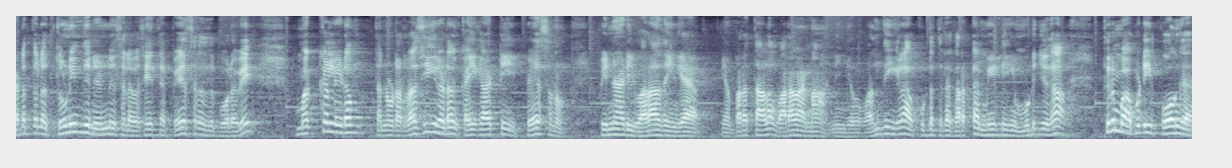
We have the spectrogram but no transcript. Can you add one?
இடத்துல துணிந்து நின்று சில விஷயத்தை பேசுகிறது போலவே மக்களிடம் தன்னோட ரசிகரிடம் கை காட்டி பேசணும். பின்னாடி வராதீங்க. என் பரத்தால் வர வேணாம். நீங்கள் வந்தீங்களா? கூட்டத்தில் கரெக்டாக மீட்டிங் முடிஞ்சுதா? திரும்ப அப்படி போங்க.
